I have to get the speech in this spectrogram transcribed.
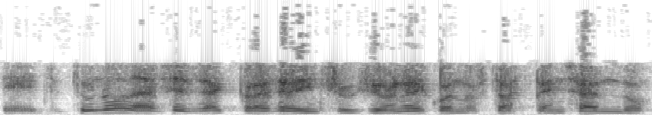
Eh, tú no das esa clase de instrucciones cuando estás pensando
